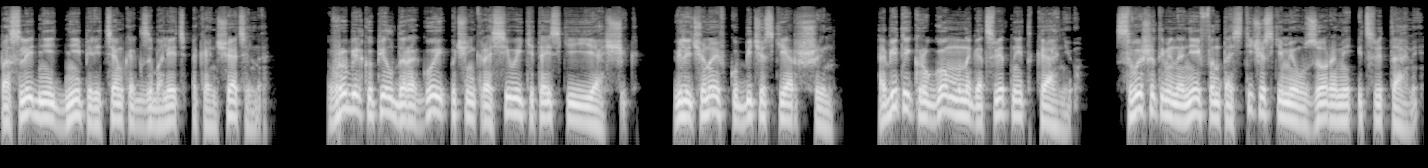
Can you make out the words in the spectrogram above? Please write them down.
Последние дни перед тем, как заболеть окончательно, Врубель купил дорогой, очень красивый китайский ящик, величиной в кубический аршин, обитый кругом многоцветной тканью, с вышитыми на ней фантастическими узорами и цветами.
